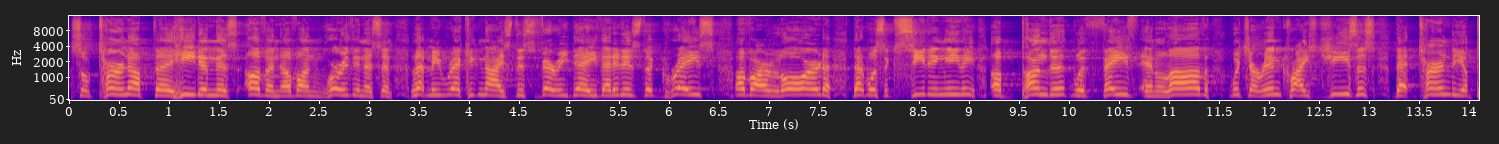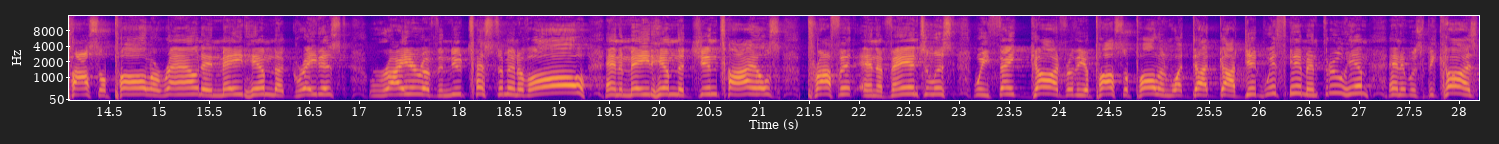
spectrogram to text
So turn up the heat in this oven of unworthiness and let me recognize this very day that it is the grace of our Lord that was exceedingly abundant with faith and love, which are in Christ Jesus, that turned the Apostle Paul Paul around and made him the greatest writer of the New Testament of all and made him the Gentiles' prophet and evangelist. We thank God for the Apostle Paul and what God did with him and through him. And it was because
